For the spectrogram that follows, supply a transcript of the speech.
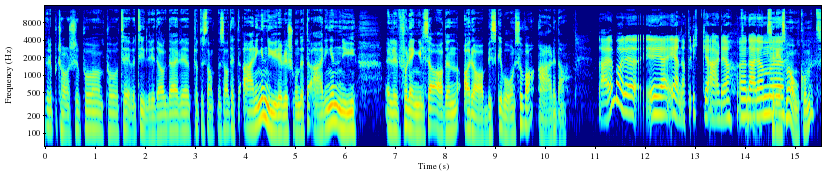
reportasjer på, på, TV tidligere i dag der protestantene sa at dette er ingen ny revolusjon, dette er ingen ny eller forlengelse av den arabiske våren. Så hva er det da? Det er bare Jeg er enig i at det ikke er det. Eh, det er en Tre som er omkommet?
